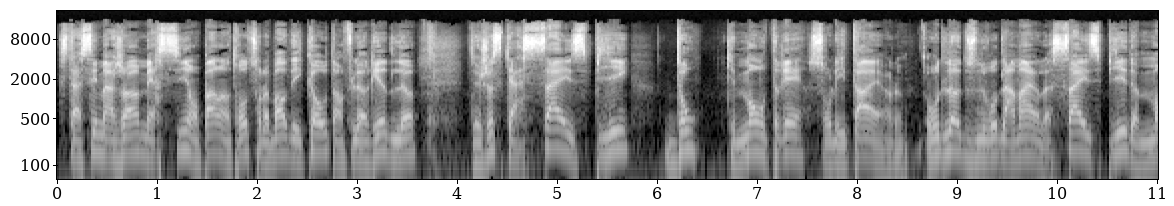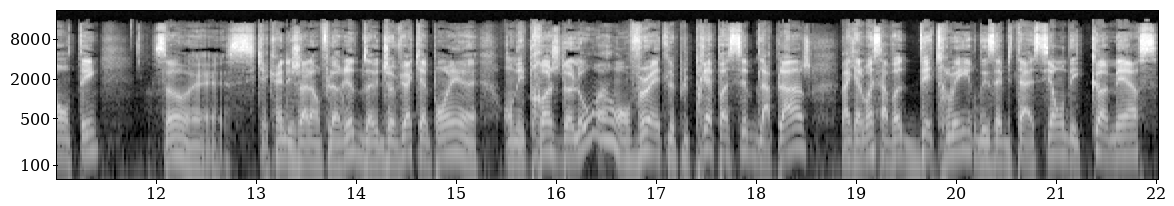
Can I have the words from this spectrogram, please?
C'est assez majeur, merci. On parle entre autres sur le bord des côtes en Floride, là, de jusqu'à 16 pieds d'eau qui monterait sur les terres, là. au-delà du niveau de la mer, là, 16 pieds de montée. Ça, euh, si quelqu'un est déjà allé en Floride, vous avez déjà vu à quel point euh, on est proche de l'eau, hein? on veut être le plus près possible de la plage, mais à quel point ça va détruire des habitations, des commerces,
